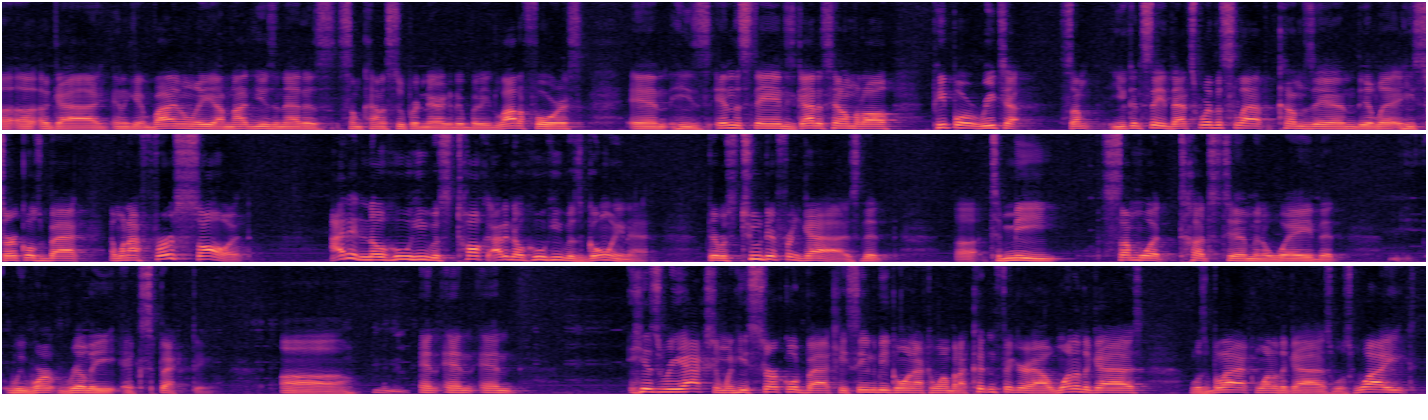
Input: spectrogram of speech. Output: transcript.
a, a, a, guy, and again, violently. I'm not using that as some kind of super negative, but a lot of force. And he's in the stand. He's got his helmet off. People reach out. Some you can see that's where the slap comes in. The he circles back, and when I first saw it, I didn't know who he was talking. I didn't know who he was going at. There was two different guys that, uh, to me, somewhat touched him in a way that we weren't really expecting. Uh, and and and his reaction when he circled back, he seemed to be going after one, but I couldn't figure out. One of the guys was black, one of the guys was white,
